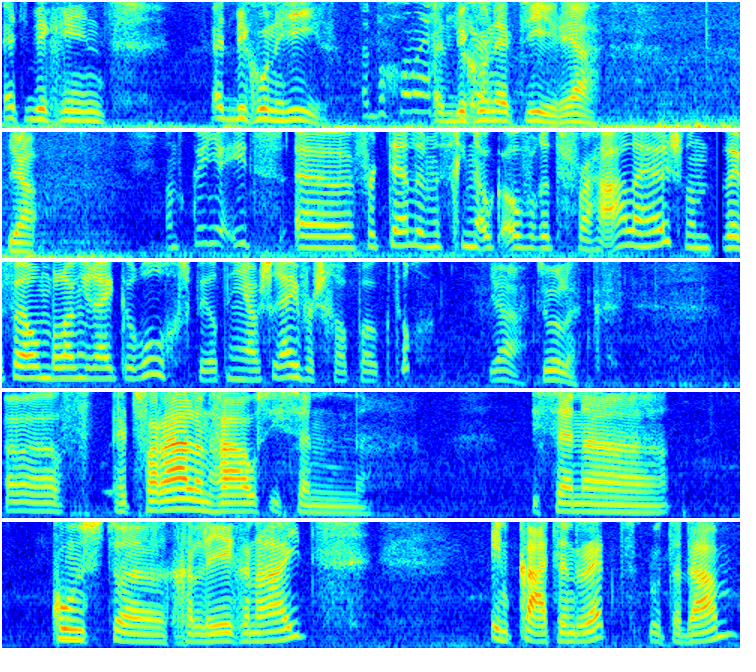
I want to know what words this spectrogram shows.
het, begint, het begon hier. Het begon echt Het hier. begon echt hier, ja. Ja, Want kun je iets eh, vertellen misschien ook over het verhalenhuis? Want het heeft wel een belangrijke rol gespeeld in jouw schrijverschap ook, toch? Ja, tuurlijk. Eh, het Verhalenhuis is een, is een eh, kunstgelegenheid in Katendrecht, Rotterdam.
